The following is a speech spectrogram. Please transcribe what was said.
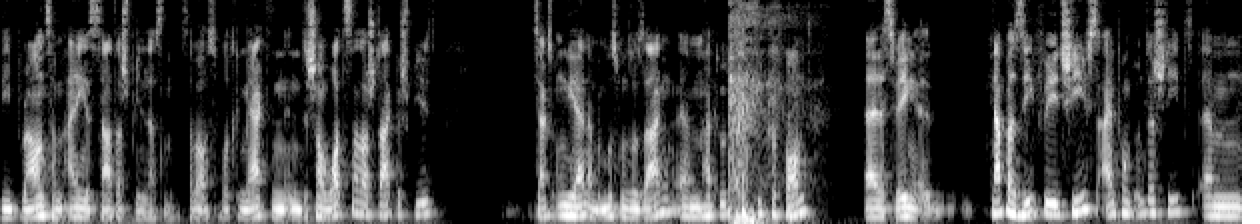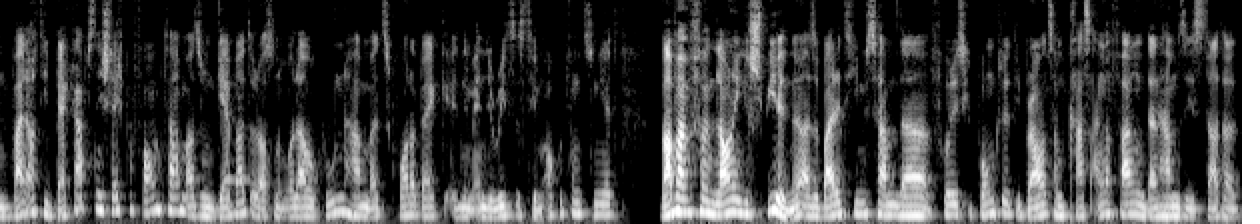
die Browns haben einige Starter spielen lassen. Das habe ich auch sofort gemerkt. In, in Deshaun Watson hat auch stark gespielt. Ich sag's ungern, aber muss man so sagen. Ähm, hat gut, hat gut performt. Äh, deswegen, äh, knapper Sieg für die Chiefs, ein Punkt Unterschied, ähm, weil auch die Backups nicht schlecht performt haben. Also ein Gabbard oder aus dem Olao Kuhn haben als Quarterback in dem Andy Reid-System auch gut funktioniert. War aber einfach ein launiges Spiel, ne? Also beide Teams haben da fröhlich gepunktet. Die Browns haben krass angefangen, dann haben sie Starter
